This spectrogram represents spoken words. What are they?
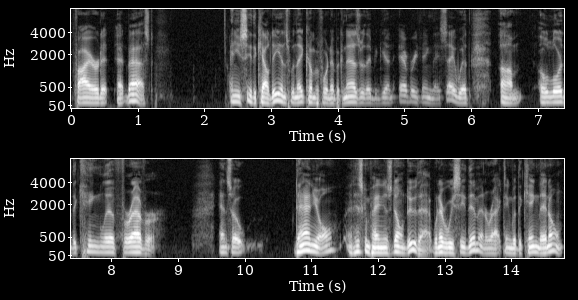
fired at, at best. And you see the Chaldeans, when they come before Nebuchadnezzar, they begin everything they say with, um, O Lord, the king live forever. And so Daniel and his companions don't do that. Whenever we see them interacting with the king, they don't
